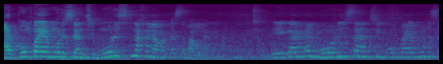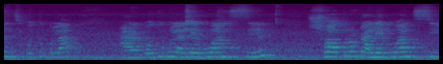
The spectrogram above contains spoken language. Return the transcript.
আর বোম্বাই মরিচ আনছি। মরিচ না খেলে আমার কাছে ভালো লাগে না। এই কারণে মরিচ আনছি, বোম্বাই মরিচ আনছি কতগুলা? আর কতগুলা লেবু আনছি? সতেরোটা লেবু আনছি।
